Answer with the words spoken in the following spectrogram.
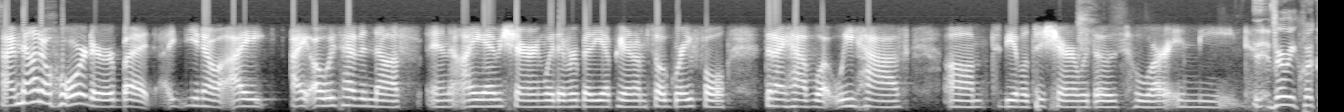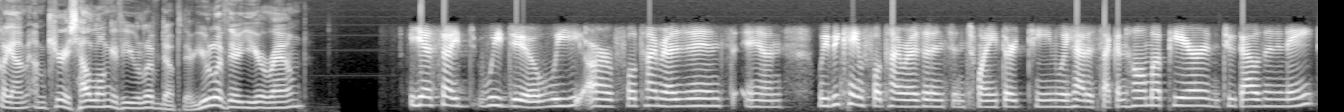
i'm not a hoarder but you know i i always have enough and i am sharing with everybody up here and i'm so grateful that i have what we have um, to be able to share with those who are in need Uh, Very quickly, I'm, I'm curious, how long have you lived up there? You live there year round? Yes, I we do. We are full-time residents, and we became full-time residents in 2013. We had a second home up here in 2008.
